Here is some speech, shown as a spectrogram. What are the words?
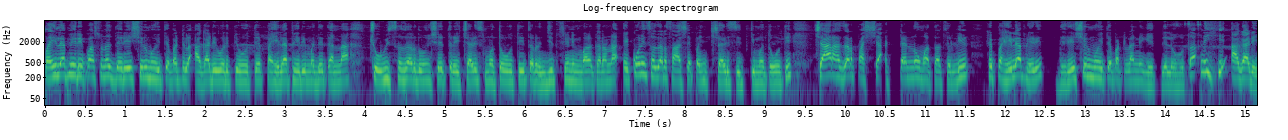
पहिल्या फेरीपासूनच धैर्यशील मोहिते पाटील आघाडीवरती होते. पहिल्या फेरीमध्ये त्यांना चोवीस हजार दोनशे त्रेचाळीस मतं होती. तर रणजितसिंह निंबाळकरांना एकोणीस हजार सहाशे पंचेचाळीस इतकी मतं होती. चार हजार पाचशे अठ्ठ्याण्णव मताचं लीड हे पहिल्या फेरीत धैर्यशील मोहिते पाटलांनी घेतलेलं होतं आणि ही आघाडी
